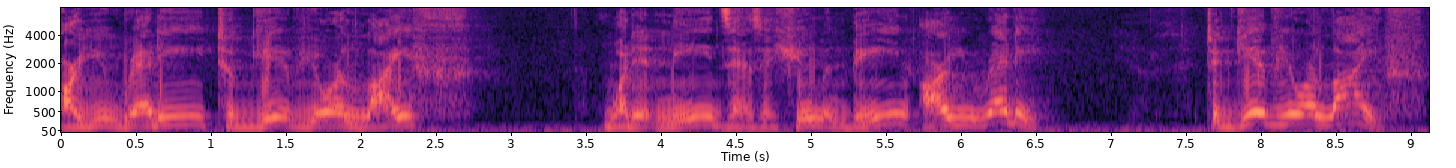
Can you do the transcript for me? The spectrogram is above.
Are you ready to give your life what it needs as a human being? Are you ready to give your life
